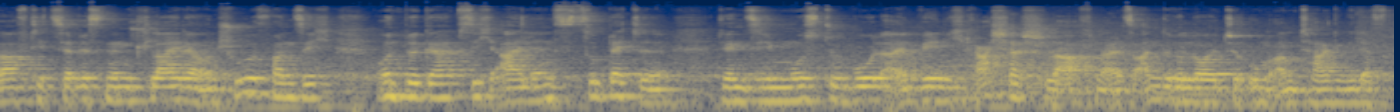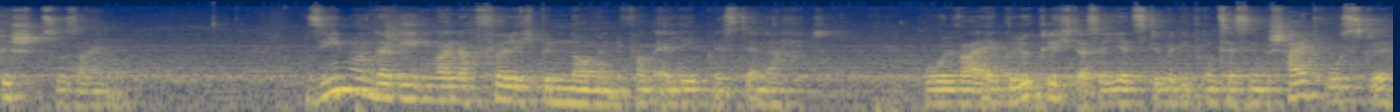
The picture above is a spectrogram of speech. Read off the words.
warf die zerrissenen Kleider und Schuhe von sich und begab sich eilends zu Bette, denn sie musste wohl ein wenig rascher schlafen als andere Leute, um am Tage wieder frisch zu sein. Simon dagegen war noch völlig benommen vom Erlebnis der Nacht. Wohl war er glücklich, dass er jetzt über die Prinzessin Bescheid wusste,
